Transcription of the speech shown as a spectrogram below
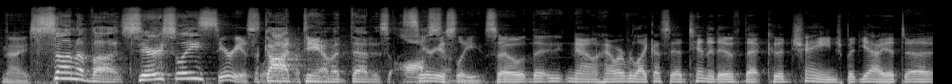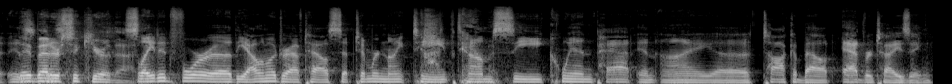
Nice. son of a! Seriously? Seriously. God damn it! That is awesome. Seriously. So the, now, however, like I said, tentative that could change, but yeah, it uh, is. They better is secure that. Slated for uh, the Alamo Drafthouse, September nineteenth. Come see Quinn, Pat, and I uh, talk about advertising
